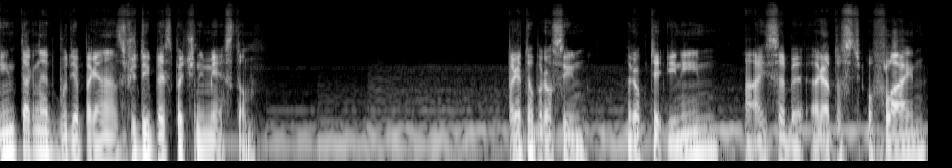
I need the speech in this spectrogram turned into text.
internet bude pre nás vždy bezpečným miestom. Preto prosím, robte iným a aj sebe radosť offline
